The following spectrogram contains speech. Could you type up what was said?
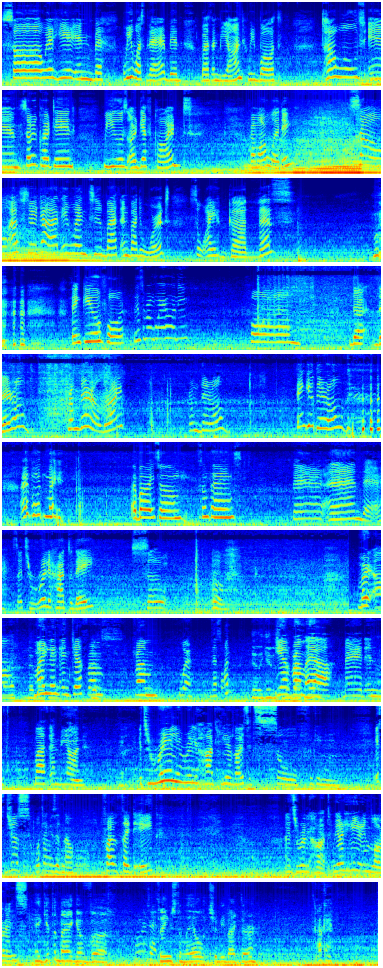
So we're here in Be we was there bed bath and beyond. We bought towels and shower curtain. We use our gift cards from our wedding. So after that I went to Bath and Body Works. So I got this. Thank you for this from where honey. From the Daryl from Daryl right? From Daryl. Thank you Daryl. I bought my I buy some some things there and there. So it's really hot today. So oh. Mer uh, Mylene and Jeff from Yes. from where? This one Yeah, they gave us. yeah from uh, bed and bath and beyond Yeah. it's really really hot here guys it's so freaking it's just what time is it now 5:38 and it's really hot we are here in Lawrence Hey, get the bag of uh, where is that things to mail. It should be back there. okay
